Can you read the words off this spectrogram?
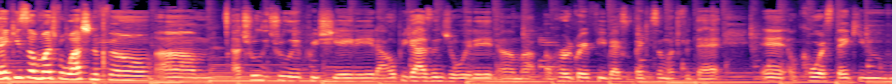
thank you so much for watching the film. Um, I truly, truly appreciate it. I hope you guys enjoyed it. Um, I've heard great feedback, so thank you so much for that. And of course, thank you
